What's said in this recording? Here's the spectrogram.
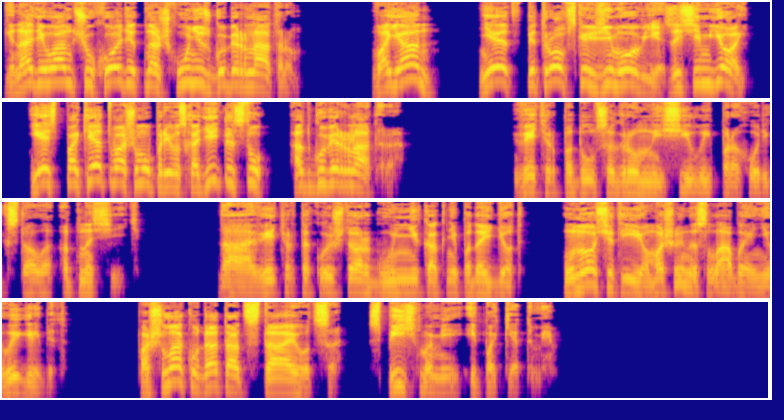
Геннадий Иванович уходит на шхуне с губернатором. Воян? Нет, в Петровское зимовье, за семьей. Есть пакет вашему превосходительству от губернатора. Ветер подул с огромной силой, пароходик стало относить. Да, ветер такой, что аргунь никак не подойдет. Уносит ее, машина слабая, не выгребет. Пошла куда-то отстаиваться с письмами и пакетами.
